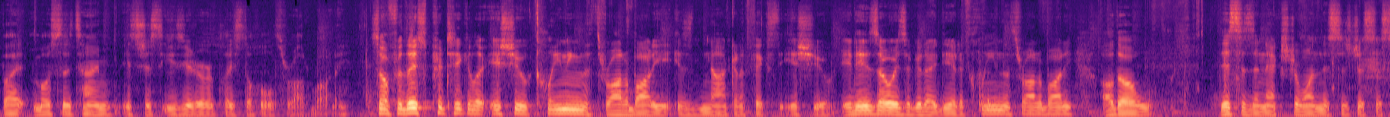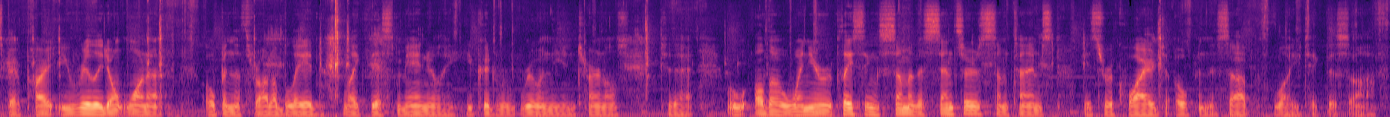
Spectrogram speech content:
but most of the time it's just easier to replace the whole throttle body. So for this particular issue, cleaning the throttle body is not gonna fix the issue. It is always a good idea to clean the throttle body, although this is an extra one, this is just a spare part. You really don't wanna open the throttle blade like this manually. You could ruin the internals to that. Although when you're replacing some of the sensors, sometimes it's required to open this up while you take this off.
